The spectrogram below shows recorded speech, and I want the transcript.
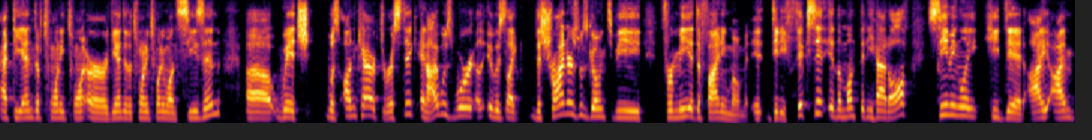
at the end of 2020 or the end of the 2021 season, uh, which was uncharacteristic and i was worried uh, it was like the shriners was going to be for me a defining moment it, did he fix it in the month that he had off seemingly he did i i'm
